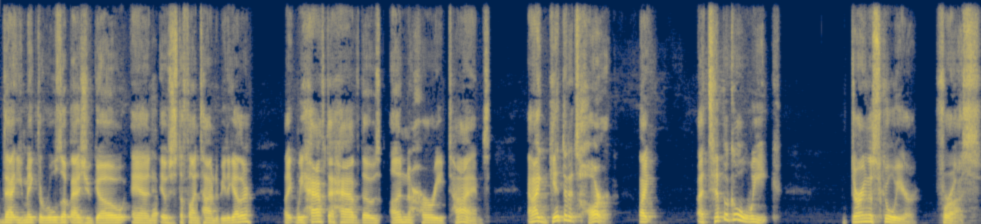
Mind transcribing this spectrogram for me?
that you make the rules up as you go. And yep. it was just a fun time to be together. Like we have to have those unhurried times. And I get that it's hard. Like a typical week during the school year for us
